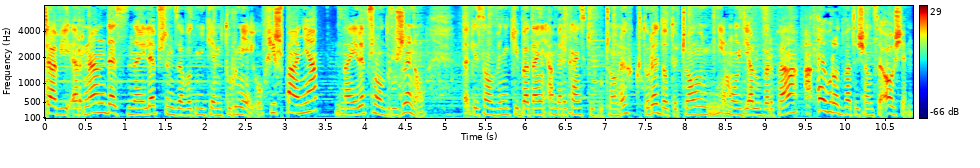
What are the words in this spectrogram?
Xavi Hernandez najlepszym zawodnikiem turnieju. Hiszpania najlepszą drużyną. Takie są wyniki badań amerykańskich uczonych, które dotyczą nie mundialu w RPA, a Euro 2008.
